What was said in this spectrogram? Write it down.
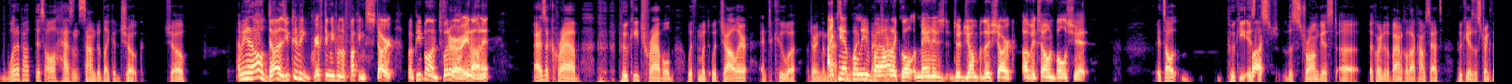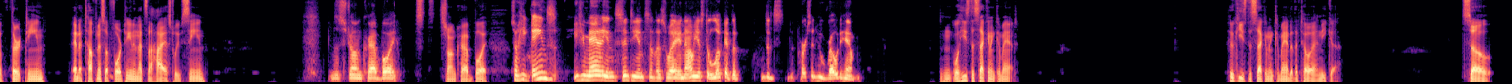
What about this all hasn't sounded like a joke, Joe? I mean, it all does. You could be grifting me from the fucking start, but people on Twitter are in on it. As a crab, Pookie traveled with with Jaller and Takua during the. I can't believe adventure. Bionicle managed to jump the shark of its own bullshit. It's all Pookie is the the strongest uh according to the bionicle.com stats. Pookie has a strength of 13 and a toughness of 14 and that's the highest we've seen. The strong crab boy. S- strong crab boy. So he gains humanity and sentience in this way, and now he has to look at the the, the person who rode him. Mhm. Well, he's the second in command. Hewkii's the second in command of the Toa Inika. So,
